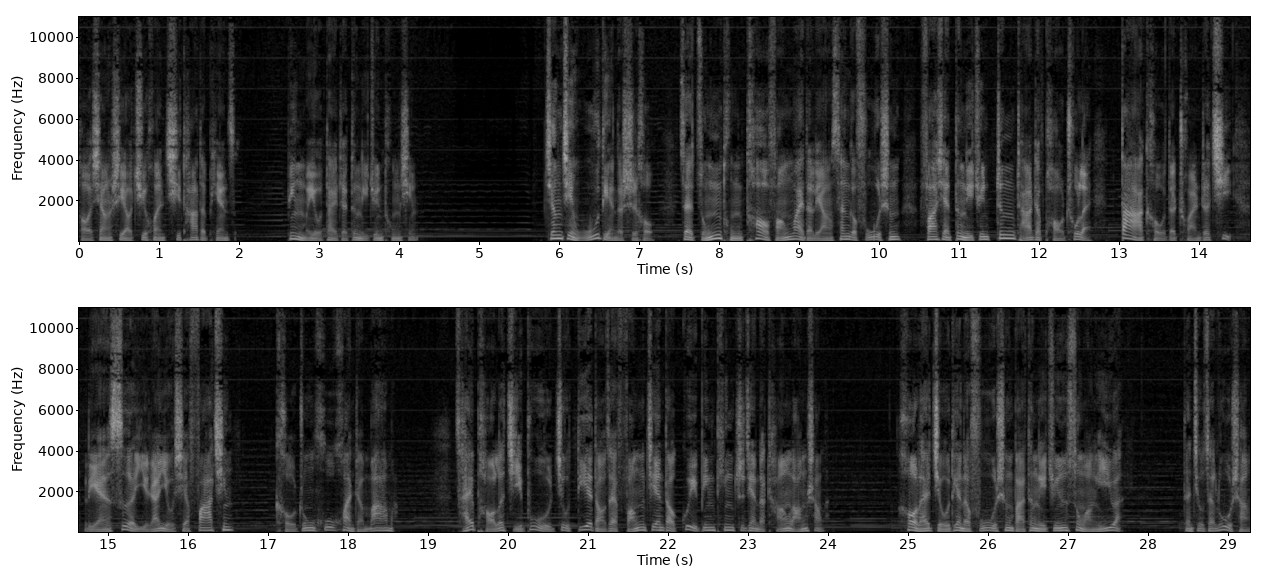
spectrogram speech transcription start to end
好像是要去换其他的片子。并没有带着邓丽君同行。将近五点的时候，在总统套房外的两三个服务生发现邓丽君挣扎着跑出来，大口的喘着气，脸色已然有些发青，口中呼唤着妈妈。才跑了几步，就跌倒在房间到贵宾厅之间的长廊上了。后来，酒店的服务生把邓丽君送往医院，但就在路上，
